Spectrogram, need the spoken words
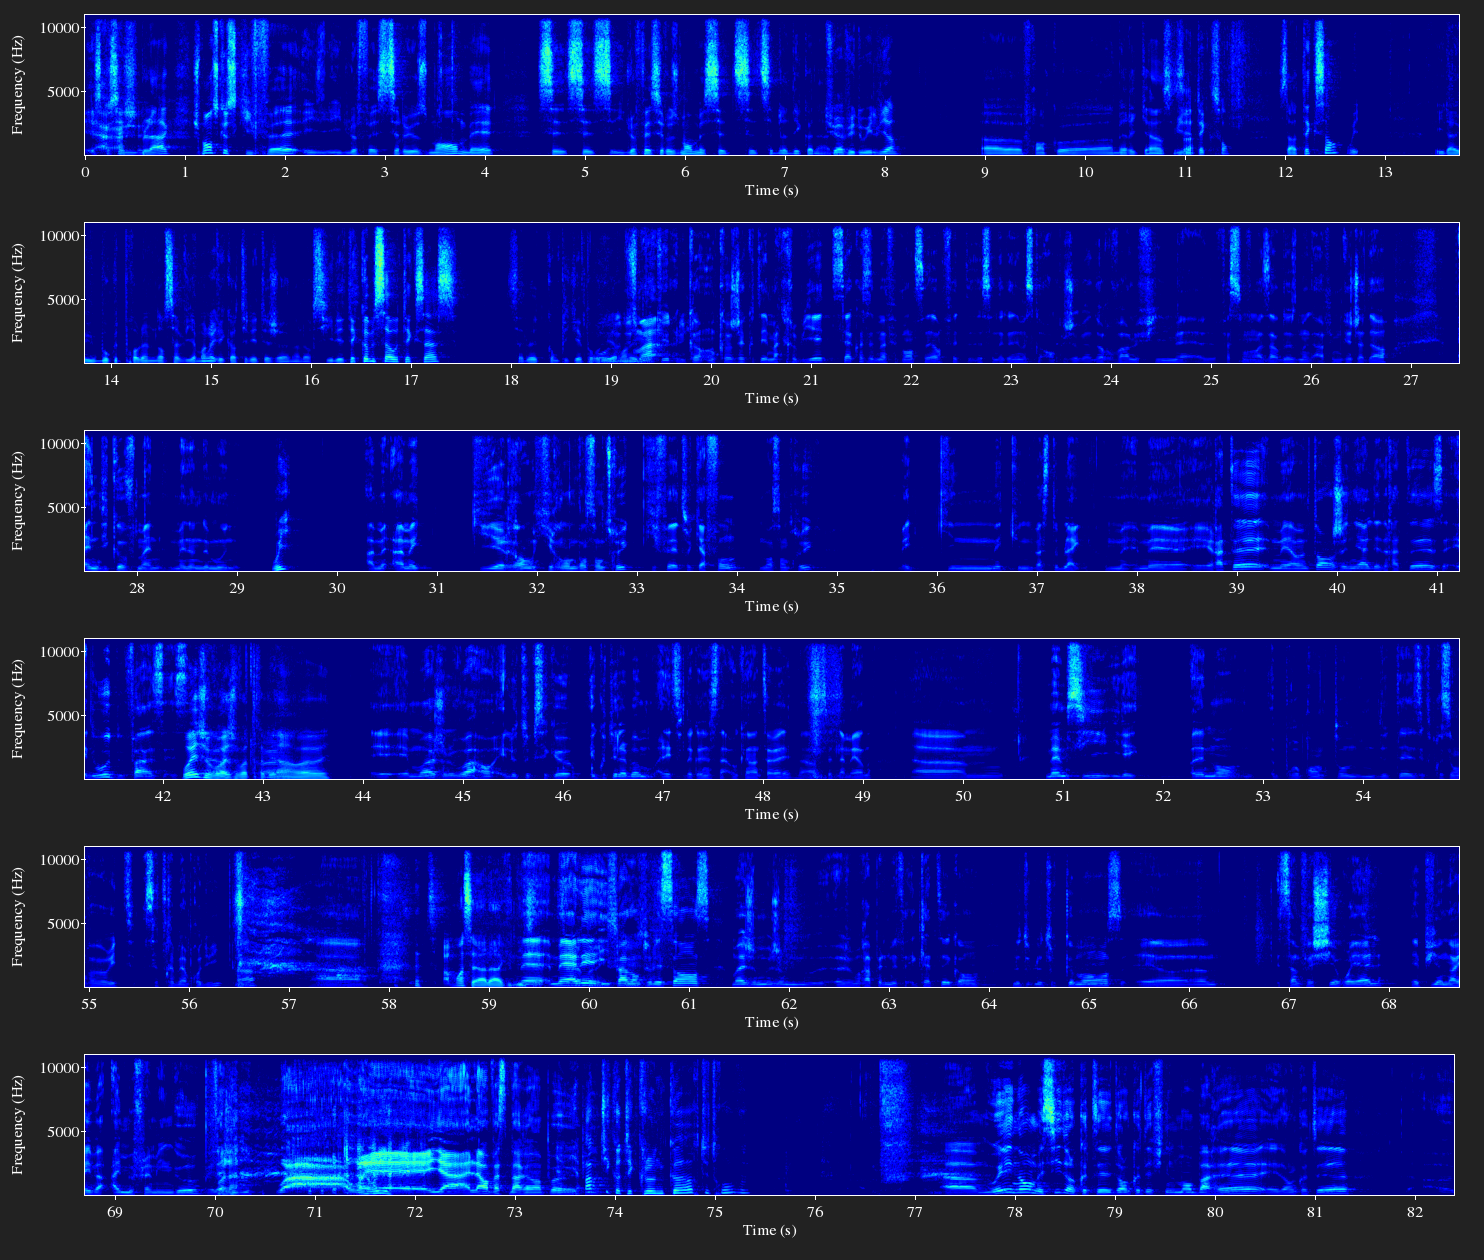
Est-ce que c'est une blague? Je pense que ce qu'il fait, il, il le fait sérieusement, mais c'est, il le fait sérieusement, mais c'est, de la déconnade. Tu as vu d'où il vient? Euh, Franco-américain, c'est Il ça? est texan. C'est un Texan Oui. Il a eu beaucoup de problèmes dans sa vie, à mon Oui. avis, quand il était jeune. Alors, s'il était comme ça au Texas, ça doit être compliqué pour Oh, lui, à il a mon dû avis. se Moi, quand, quand j'ai écouté Marc Rebillet, tu sais à quoi ça m'a fait penser, en fait, sans déconner, parce qu'en plus, je viens de revoir le film euh, de façon hasardeuse, mais un film que j'adore, Andy Kaufman, Men on the Moon. Oui, Un, me- un mec qui, est qui rentre dans son truc, qui fait des trucs à fond dans son truc, qui n'est qu'une vaste blague. Mais, mais et raté, mais en même temps génial d'être raté. C'est Ed Wood. Enfin, ouais, je vois, je vois très ouais. bien. Ouais, ouais. Et, et moi, je le vois. en- Et le truc, c'est que écouter l'album, allez, sans déconner, ça n'a aucun intérêt. hein, c'est de la merde. Euh, même si il est, honnêtement, pour reprendre ton, une de tes expressions favorites, c'est très bien produit. hein. Euh, C'est pas moi, c'est Ala qui dit mais, ça. mais allez, il part dans tous les sens. Moi, je, me- je me- je me rappelle m'être éclaté quand le, tru- le truc commence et euh, ça me fait chier royal. Et puis on arrive à I'm a Flamingo. Et là, Voilà. je me dis, waouh, ouais, y a- là on va se marrer un peu. Il n'y a pas un petit côté clonecore, tu trouves? Euh, oui, non, mais si, dans le côté, dans le côté finalement barré et dans le côté euh,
